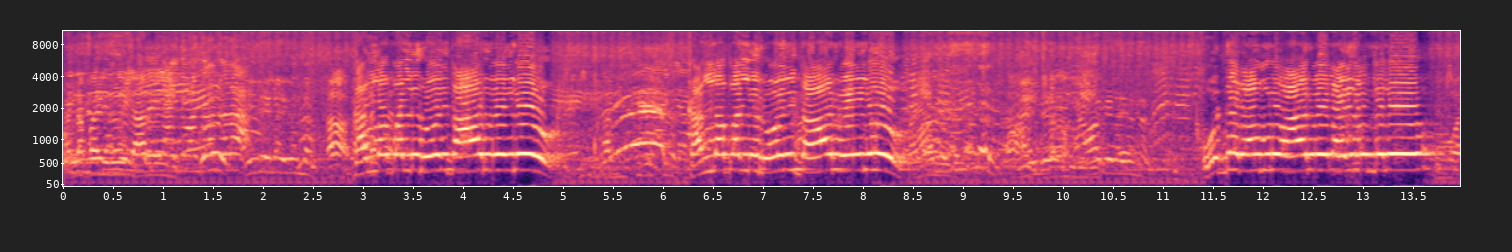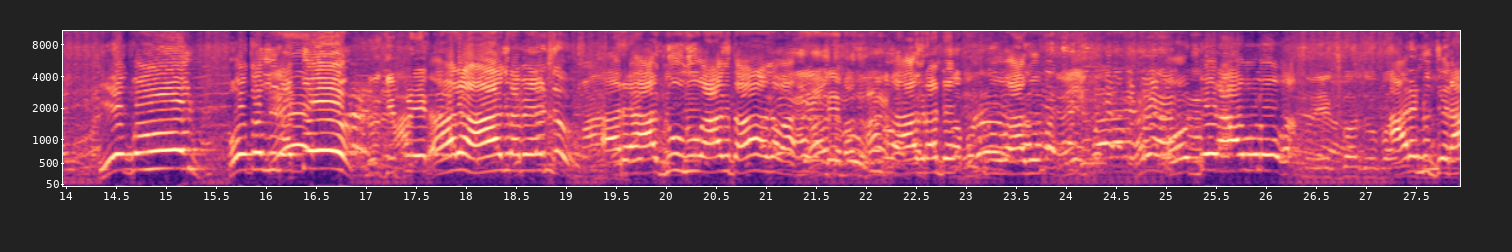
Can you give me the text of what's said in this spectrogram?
కన్నపల్లి రోజు ఆరు వేలు కల్లపల్లి రోహిత్ ఆరు వేలు కళ్ళపల్లి రోహిత్ ఆరు వేలు. ఒడ్డ రాములు ఆరు వేల ఐదు వందలు. ఏ బార్ పోతుంది లడ్డు అరే ఆగురా అరే ఆగు నువ్వు ఆగుతా నువ్వు ఆగురంటే నువ్వు ఆగు. ఒడ్డు రాములు. అరే నువ్వు జరా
